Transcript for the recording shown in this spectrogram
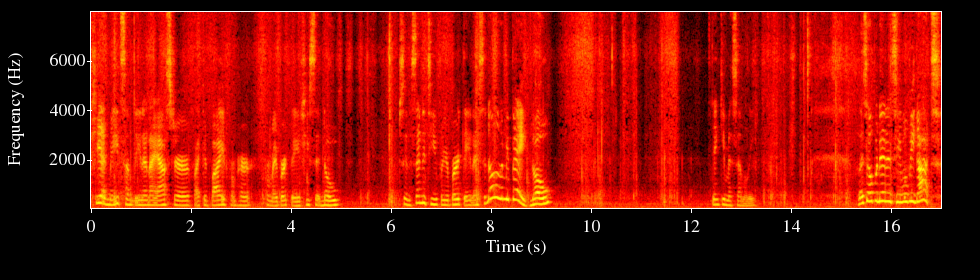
she had made something and I asked her if I could buy it from her for my birthday and she said no. I'm just gonna send it to you for your birthday and I said no let me pay. No. Thank you, Miss Emily. Let's open it and see what we got.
